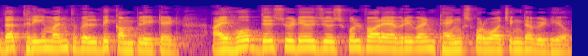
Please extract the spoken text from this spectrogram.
the 3 month will be completed. I hope this video is useful for everyone. Thanks for watching the video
